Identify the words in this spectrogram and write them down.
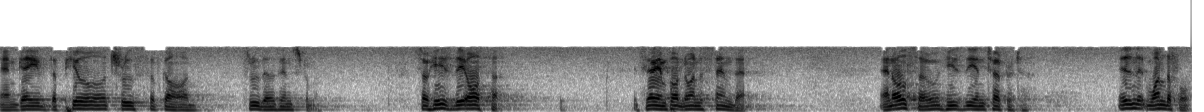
and gave the pure truth of God through those instruments. So he's the author. It's very important to understand that. And also, he's the interpreter. Isn't it wonderful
